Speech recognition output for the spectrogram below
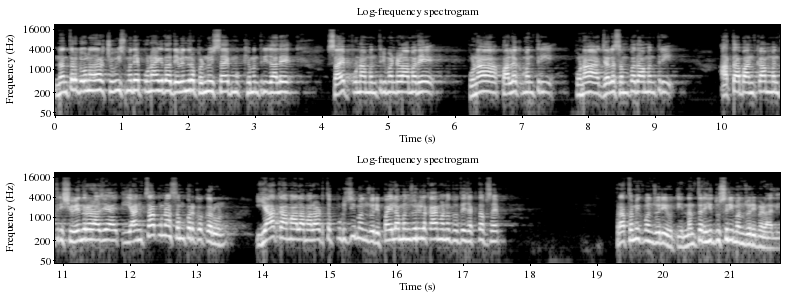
नंतर दोन हजार चोवीसमध्ये पुन्हा एकदा देवेंद्र फडणवीस साहेब मुख्यमंत्री झाले. साहेब पुन्हा मंत्रिमंडळामध्ये पुन्हा पालकमंत्री पुन्हा जलसंपदा मंत्री आता बांधकाम मंत्री शिवेंद्रराजे आहेत. यांचा पुन्हा संपर्क करून या कामाला मला वाटतं पुढची मंजुरी पहिल्या मंजुरीला काय म्हणत होते जगताप साहेब? प्राथमिक मंजुरी होती नंतर ही दुसरी मंजुरी मिळाली.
